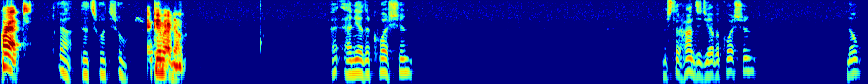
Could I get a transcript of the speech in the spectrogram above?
Correct. yeah, that's what it shows. Thank you, madam. A- Any other question? Mr. Han, did you have a question? No?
